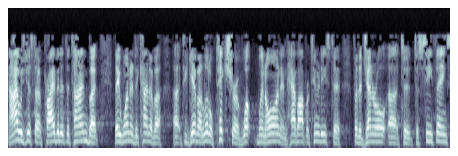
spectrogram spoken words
Now I was just a private at the time, but they wanted to kind of a, uh, to give a little picture of what went on and have opportunities to, for the general uh, to, to see things.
